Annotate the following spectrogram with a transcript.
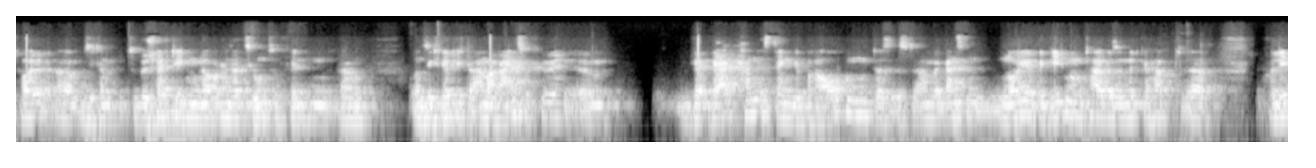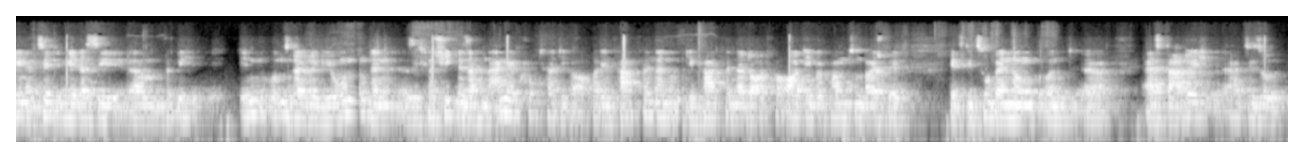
toll, äh, sich damit zu beschäftigen, eine Organisation zu finden äh, und sich wirklich da einmal reinzufühlen. Äh, wer, wer kann es denn gebrauchen? Das ist, da haben wir ganz neue Begegnungen teilweise mit gehabt. Äh, eine Kollegin erzählte mir, dass sie ähm, wirklich in unserer Region dann sich verschiedene Sachen angeguckt hat, die war auch bei den Pfadfindern und die Pfadfinder dort vor Ort, die bekommen zum Beispiel jetzt die Zuwendung und äh, erst dadurch hat sie so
